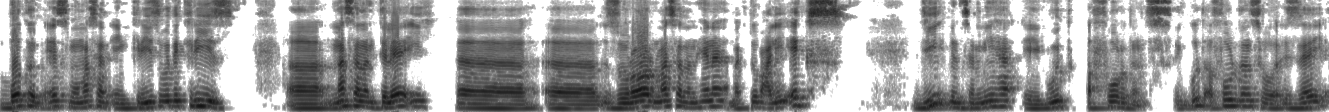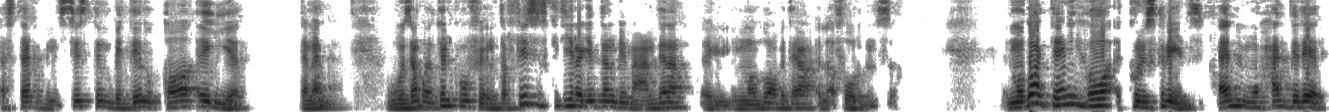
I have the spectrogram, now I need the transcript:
button اسمه مثلا increase و decrease آه مثلا تلاقي آه آه زرار مثلا هنا مكتوب عليه X دي بنسميها ال good affordance ال good affordance هو إزاي أستخدم ال system بتلقائية. تمام؟ وزي ما قلت لكم في interfaces كتيرة جدا بيبقى عندنا الموضوع بتاع ال affordance الموضوع الثاني هو ال constraints المحددات.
